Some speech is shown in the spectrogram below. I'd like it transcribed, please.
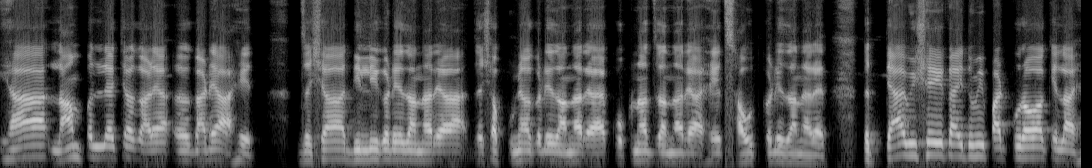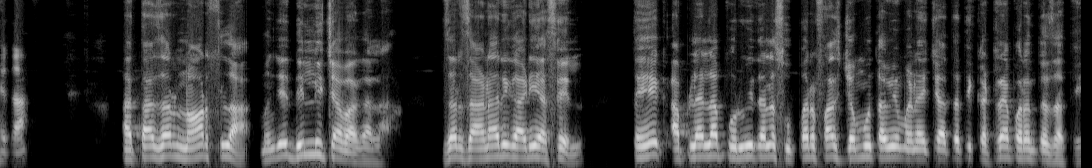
ह्या लांब पल्ल्याच्या गाड्या गाड्या आहेत. जशा दिल्लीकडे जाणाऱ्या जशा पुण्याकडे जाणाऱ्या कोकणात जाणाऱ्या आहेत साऊथकडे जाणाऱ्या आहेत तर त्याविषयी काही तुम्ही पाठपुरावा केला आहे का? आता जर नॉर्थला म्हणजे दिल्लीच्या भागाला जर जाणारी गाडी असेल तर एक आपल्याला पूर्वी त्याला सुपरफास्ट जम्मू तावी म्हणायची आता ती कटऱ्यापर्यंत जाते.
